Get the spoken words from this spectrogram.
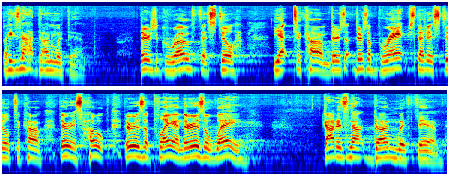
But he's not done with them. There's growth that's still yet to come. There's a, there's a branch that is still to come. There is hope. There is a plan. There is a way. God is not done with them.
